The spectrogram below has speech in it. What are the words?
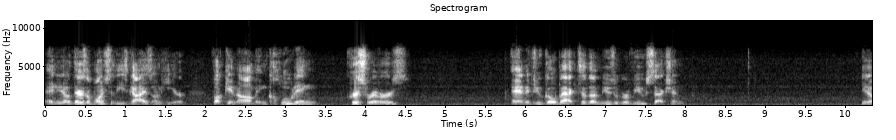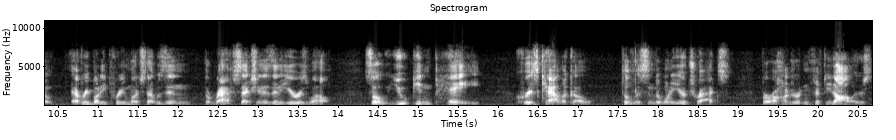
And you know, there's a bunch of these guys on here, fucking um, including Chris Rivers. And if you go back to the music review section, you know, everybody pretty much that was in the rap section is in here as well. So you can pay Chris Calico to listen to one of your tracks for $150,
